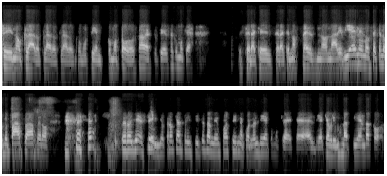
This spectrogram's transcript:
Sí, no, claro, claro, claro, como siempre, como todo, ¿sabes? Tú piensas como que, ¿será que, será que no sé, no, nadie viene, no sé qué es lo que pasa, pero Pero oye, sí, yo creo que al principio también fue así. Me acuerdo el día como que, que el día que abrimos la tienda, todos,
